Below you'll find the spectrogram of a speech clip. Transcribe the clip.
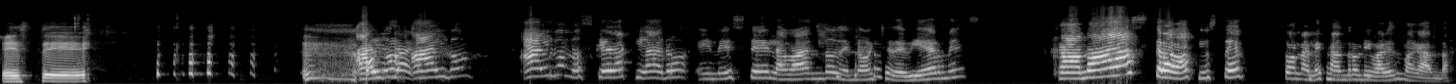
Este. Algo, algo, algo nos queda claro en este lavando de noche de viernes. Jamás trabaje usted con Alejandro Olivares Maganda,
